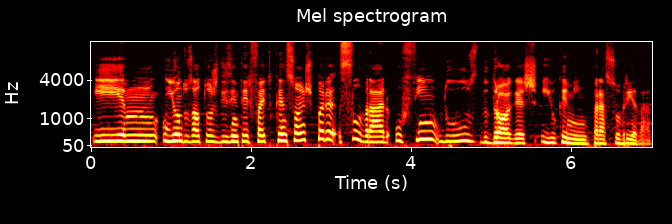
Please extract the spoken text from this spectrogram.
e, um, e onde os autores dizem ter feito canções para celebrar o fim do uso de drogas e o caminho para a sobriedade.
